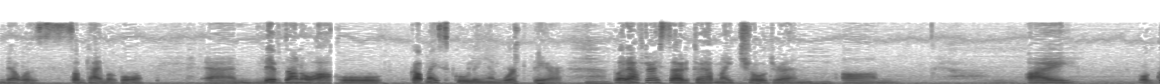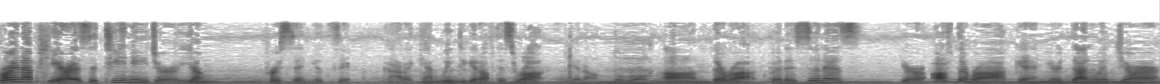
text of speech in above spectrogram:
that was some time ago, and lived on Oahu, got my schooling and worked there. Mhm. But after I started to have my children, um, I, well, growing up here as a teenager, a young person, you'd say, God, I can't wait to get off this rock, you know The rock. um, the rock. But as soon as you're off the rock and you're done with your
